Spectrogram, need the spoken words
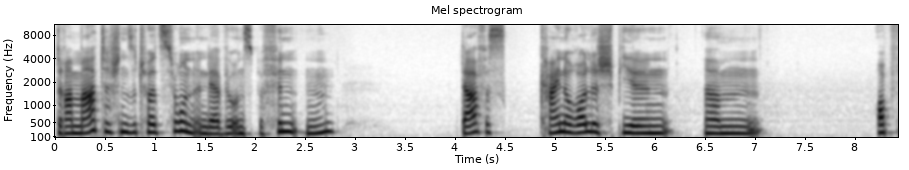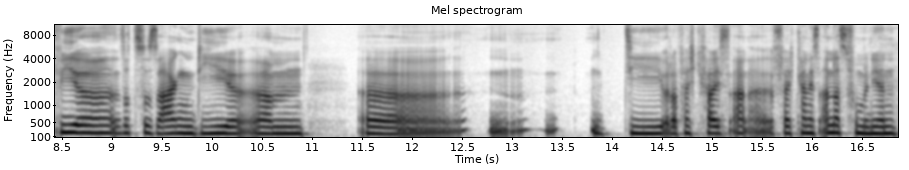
dramatischen Situation, in der wir uns befinden, darf es keine Rolle spielen, ähm, ob wir sozusagen die, ähm, äh, die oder vielleicht äh, vielleicht kann ich es anders formulieren,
